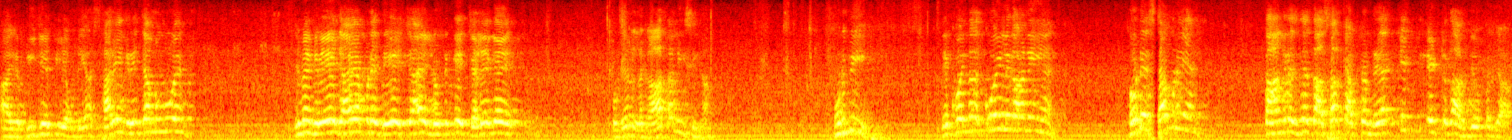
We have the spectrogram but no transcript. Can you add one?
ਆ ਜਿਹੜੇ ਬੀਜੇਪੀ ਆਉਂਦੇ ਆ, ਸਾਰੇ ਅੰਗਰੇਜ਼ਾਂ ਵਾਂਗੂ ਹੈ। ਜਿਵੇਂ ਅੰਗਰੇਜ਼ ਆਏ ਆਪਣੇ ਦੇਸ਼ ਚ ਆਏ, ਲੁੱਟ ਕੇ ਚਲੇ ਗਏ ਉਹਦੇ ਨਾਲ ਲਗਾ ਤਾਂ ਨਹੀਂ ਸੀ ਨਾ। ਹੁਣ ਵੀ ਦੇਖੋ ਇਹਨਾਂ ਦਾ ਕੋਈ ਲਗਾ ਨਹੀਂ ਹੈ। ਤੁਹਾਡੇ ਸਾਹਮਣੇ ਹੈ। ਕਾਂਗਰਸ ਦੇ 10 ਸਾਲ ਕੈਪਟਨ ਰਿਹਾ, ਇੱਕ ਇੱਟ ਦੱਸ ਦਿਓ ਪੰਜਾਬ।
